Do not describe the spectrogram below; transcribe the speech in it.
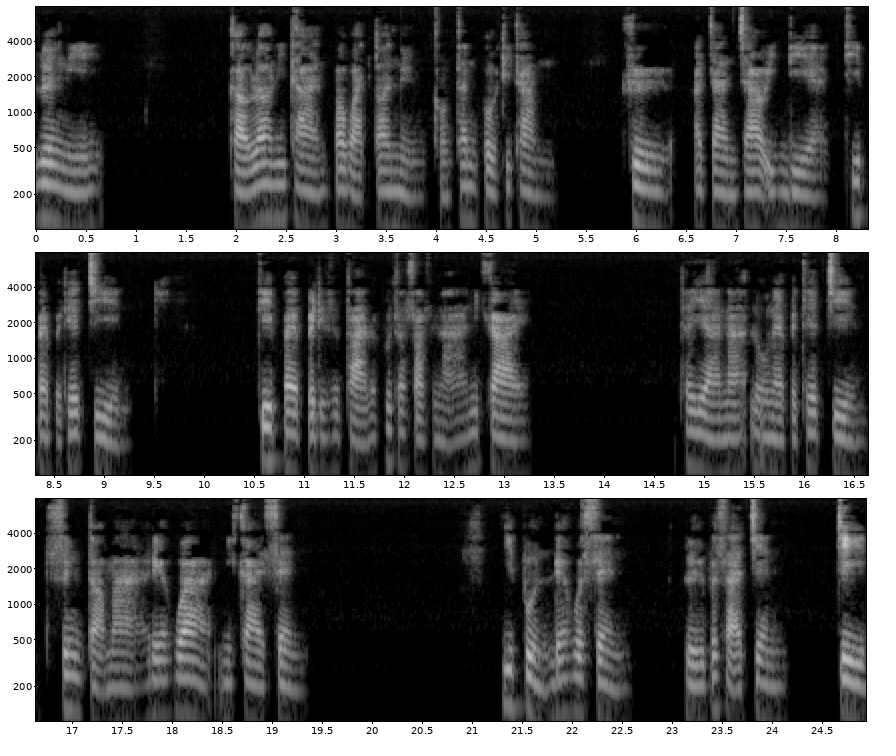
เรื่องนี้ เขาเล่านิทานประวัติตอนหนึ่งของท่านโพธิธรรม คืออาจารย์ชาวอินเดียที่ไปประเทศจีน ที่ไปประดิษฐานพระพุทธศาสนานิกายทยานะลงในประเทศจีน ซึ่งต่อมาเรียกว่านิกายเซน ญี่ปุ่นเรียกว่าเซน หรือภาษาเจน จีน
